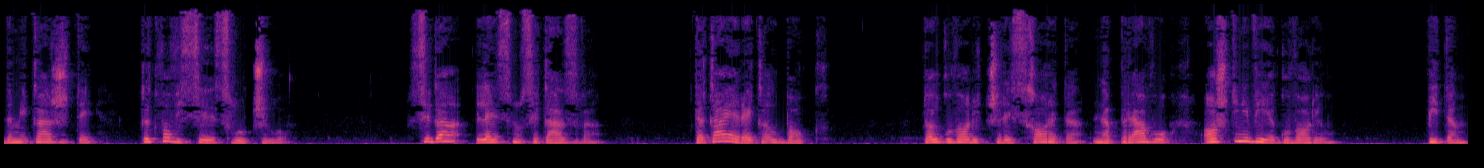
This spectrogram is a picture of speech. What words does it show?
да ми кажете, какво ви се е случило. Сега лесно се казва. Така е рекал Бог. Той говори чрез хората, направо още не ви е говорил. Питам,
